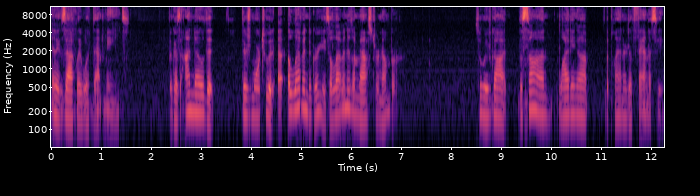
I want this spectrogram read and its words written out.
and exactly what that means. Because I know that there's more to it. 11 degrees, 11 is a master number. So we've got the sun lighting up the planet of fantasy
